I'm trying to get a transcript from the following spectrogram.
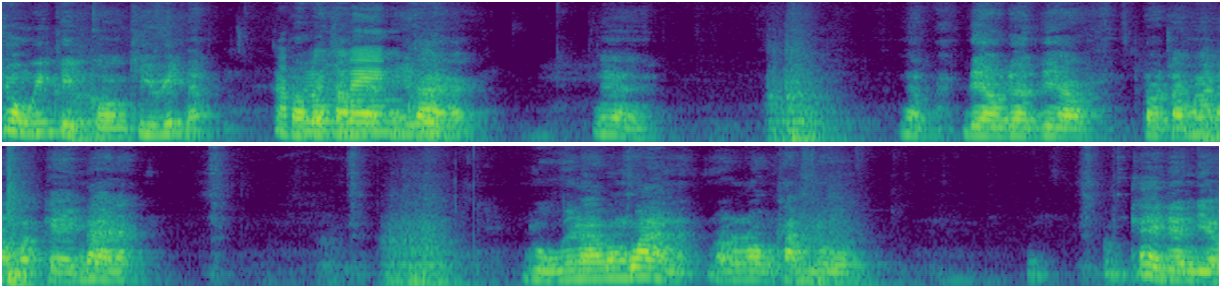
ช่วงวิกฤตของชีวิตน่ะ กับเราลไปงทำแรแบงบนี้ขุได้ดแล้วเนี่ยเนี่ยเดียวเดือนเดียว เราสามารถเอามาแกงได้แล้ว อยู่เวลาว่างๆน่ะเราลองทำดู แค่เดือนเดียว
